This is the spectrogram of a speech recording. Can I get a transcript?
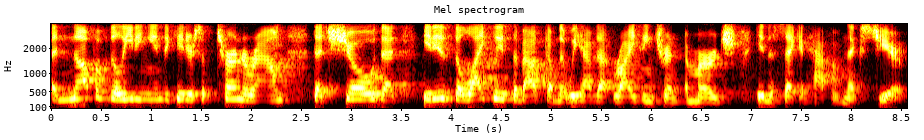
enough of the leading indicators have turned around that show that it is the likeliest of outcome that we have that rising trend emerge in the second half of next year.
